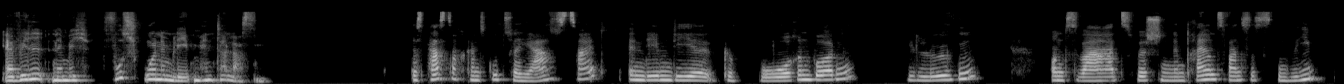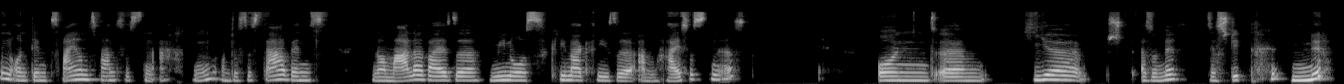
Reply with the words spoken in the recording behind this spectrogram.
Er will nämlich Fußspuren im Leben hinterlassen. Das passt auch ganz gut zur Jahreszeit, in dem die geboren wurden, die Löwen. Und zwar zwischen dem 23.07. und dem 22.08. Und das ist da, wenn es normalerweise minus Klimakrise am heißesten ist. Und ähm, hier, also ne, das steht ne.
